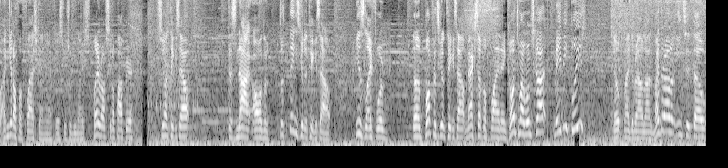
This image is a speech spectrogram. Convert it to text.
I can get off a Flash Cannon after this, which will be nice. Play Rough's going to pop here. He's to take us out. Does not. Oh, the, the thing's going to take us out. He has Life Orb. The Buffet's going to take us out. Max Knuckle flying in. Going to my Whimsicott. Maybe, please? Nope, my Duraludon. My Duraludon eats it, though.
